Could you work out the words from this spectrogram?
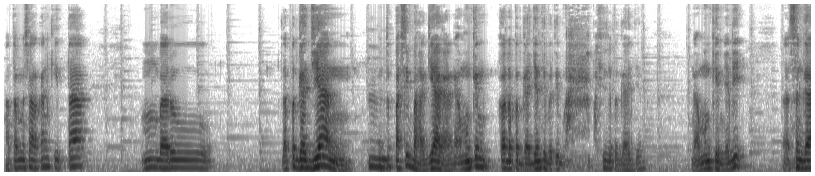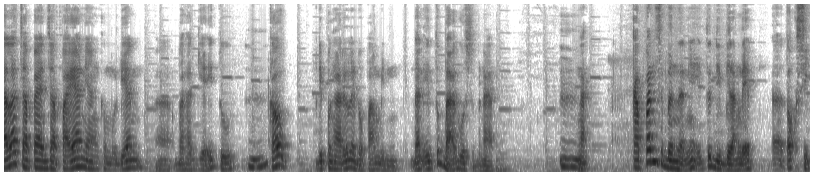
atau misalkan kita mm, baru dapat gajian Hmm. itu pasti bahagia kan nggak mungkin kau dapat gajian tiba-tiba ah pasti dapat gajian nggak mungkin jadi eh, segala capaian-capaian yang kemudian eh, bahagia itu Mm. kau dipengaruhi oleh dopamin dan itu bagus sebenarnya Mm-mm. Nah, kapan sebenarnya itu dibilang de- eh, toksik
